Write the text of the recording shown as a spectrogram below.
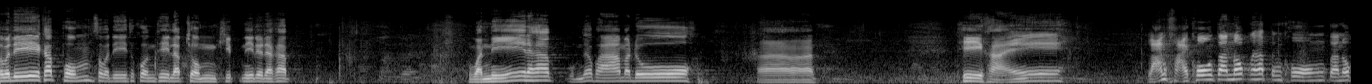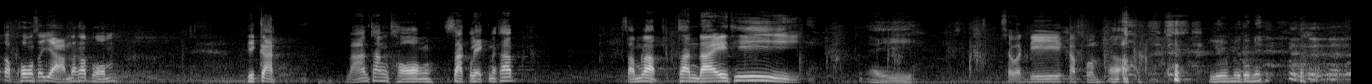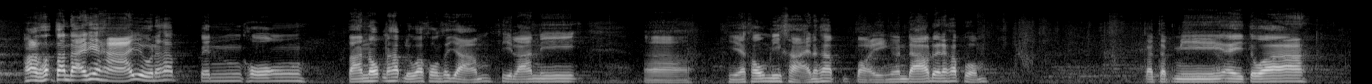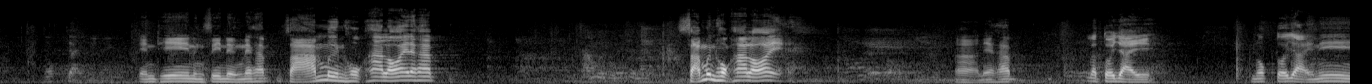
สวัสดีครับผมสวัสดีทุกคนที่รับชมคลิปนี้ด้วยนะครับ วันนี้นะครับผมจะพามาดูอ่าที่ขายร้านขายโครงตานกนะครับ เป็นโครงตานกกับโครงสยามนะครับผมพิกัดร้านทั้งทองสักเหล็กนะครับสำหรับท่านใดที่ไอสวัสดีครับผมอ้าวลืมไปตัวนี้ อ่าท่านใดที่หาอยู่นะครับ เป็นโครงตานกนะครับ หรือว่าโครงสยามที่ร้านนี้อ่าเฮียเขามีขายนะครับ ปล่อยเงินดาวด้วยนะครับผม ก็จะมีไอตัว NT 141นะครับ36,500 นะครับ 36,500อ่าเนี่ยครับ แล้วตัวใหญ่ นกตัวใหญ่นี่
